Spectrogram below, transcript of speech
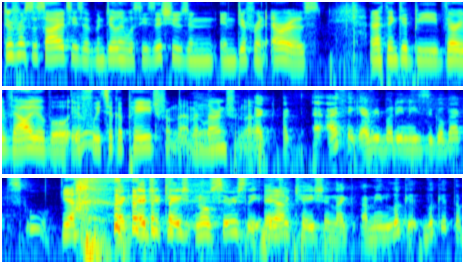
different societies have been dealing with these issues in in different eras, and I think it'd be very valuable if we took a page from them and Yeah. learned from them. Like, like, I think everybody needs to go back to school. yeah. like education no seriously Yeah. education like i mean look at look at the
